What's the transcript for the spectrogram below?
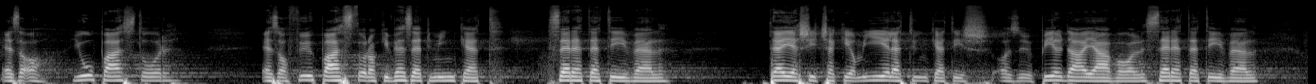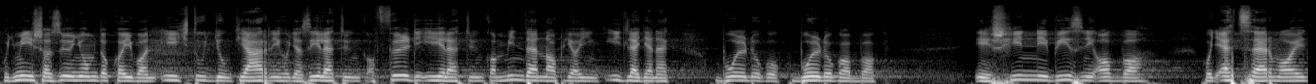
Ez a jó pásztor, ez a főpásztor, aki vezet minket szeretetével, teljesítse ki a mi életünket is az ő példájával, szeretetével, hogy mi is az ő nyomdokaiban így tudjunk járni, hogy az életünk, a földi életünk, a mindennapjaink így legyenek boldogok, boldogabbak, és hinni, bízni abba, hogy egyszer majd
